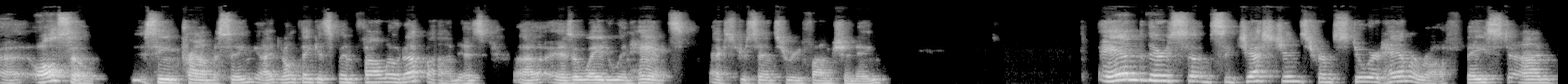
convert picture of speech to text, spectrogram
uh, also seemed promising. I don't think it's been followed up on as, uh, as a way to enhance extrasensory functioning. And there's some suggestions from Stuart Hameroff based on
